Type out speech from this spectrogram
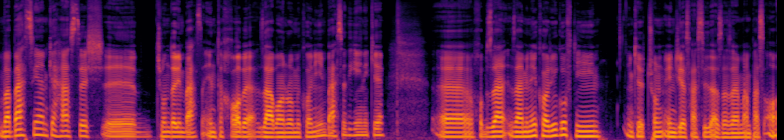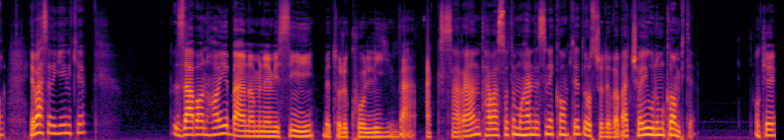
و بحثی هم که هستش چون داریم بحث انتخاب زبان رو می‌کنیم بحث دیگه اینه که خب زمینه کاری رو گفتیم. اینکه چون NGS هستید از نظر من پس R. یه بحث دیگه اینه که زبانهای برنامه نویسی به طور کلی و اکثرا توسط مهندسین کامپیوتر درست شده و بچه های علوم کامپیوتر. okay؟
